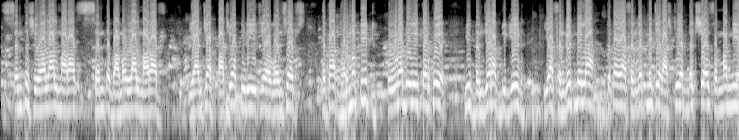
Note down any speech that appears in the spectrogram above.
संत शिवालाल महाराज संत बामणलाल महाराज यांच्या पाचव्या पिढीच्या वंशज तथा धर्मपीठ पौरादेवी तर्फे मी बंजारा ब्रिगेड या संघटनेला तथा या संघटनेचे राष्ट्रीय अध्यक्ष सन्माननीय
